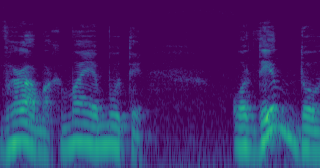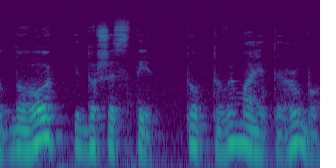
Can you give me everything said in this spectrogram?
в грамах має бути 1 до 1 і до 6. Тобто ви маєте, грубо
